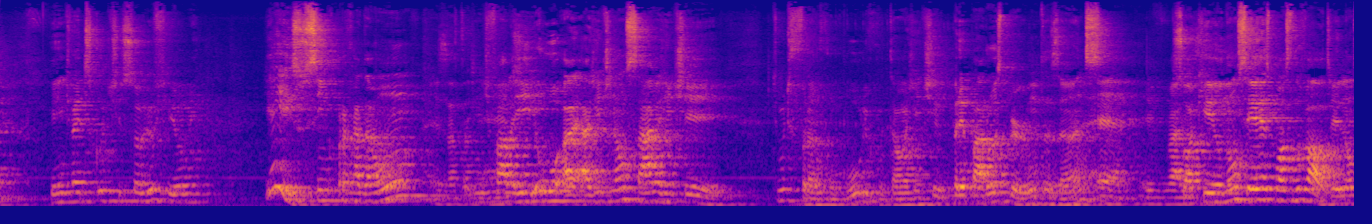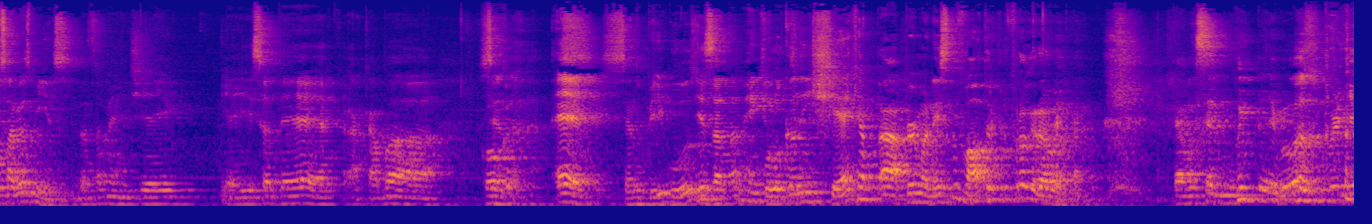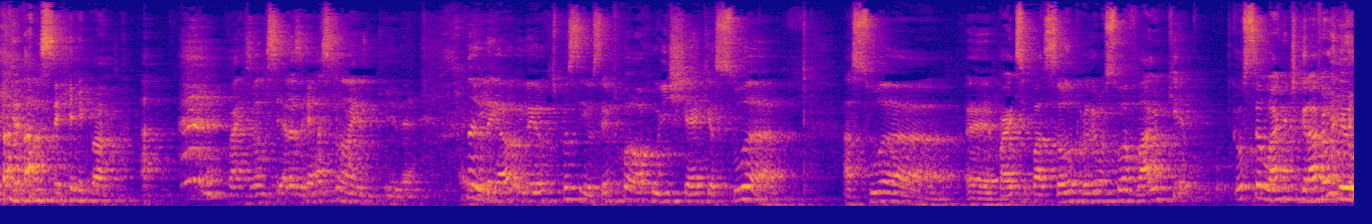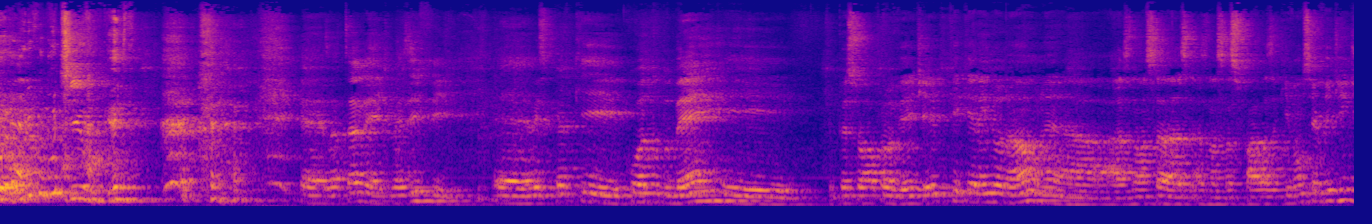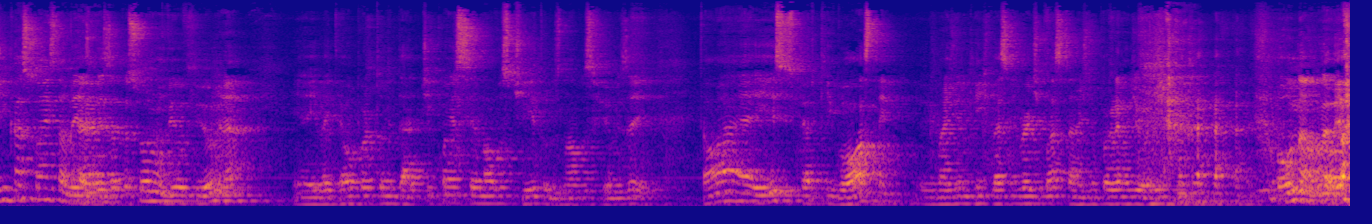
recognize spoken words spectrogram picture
e a gente vai discutir sobre o filme. E é isso, cinco para cada um. A Exatamente. gente fala o- a, a gente não sabe, a gente, a muito franco com o público, então a gente preparou as perguntas antes. É, e vai... Só que eu não sei a resposta do Walter, ele não sabe as minhas. Exatamente. E aí, e aí isso até acaba. Sendo- É, Sendo perigoso, exatamente. colocando em xeque a, a permanência do Walter aqui no programa. Acaba sendo muito perigoso porque eu não sei qual- quais vão ser as reações aqui, né? Não, o legal, o legal é que, tipo assim, eu sempre coloco em xeque a sua, a sua é, participação no programa, sua vaga, porque, porque o celular que a gente grava é o meu, é o único motivo. É, exatamente, mas enfim, é, eu espero que corra tudo bem e que o pessoal aproveite aí, porque querendo ou não, né, a- as nossas, as nossas falas aqui vão servir de indicações também. Às É. vezes a pessoa não viu o filme, né? E aí vai ter a oportunidade de conhecer novos títulos, novos filmes aí. Então é isso, espero que gostem. Eu imagino que a gente vai se divertir bastante no programa de hoje. ou não, né?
